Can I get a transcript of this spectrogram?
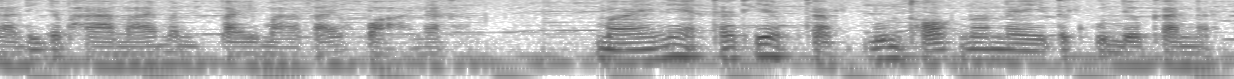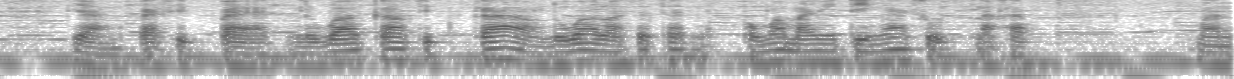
การที่จะพาไม้มันไปมาซ้ายขวานะครับ ไม้เนี่ยถ้าเทียบกับรุ่นท็อปเนาะในตระกูลเดียวกันอะอย่าง 88 หรือว่า 99 หรือว่า100เซตเนี่ยผมว่าไม้นี้ตีง่ายสุดนะครับ มัน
